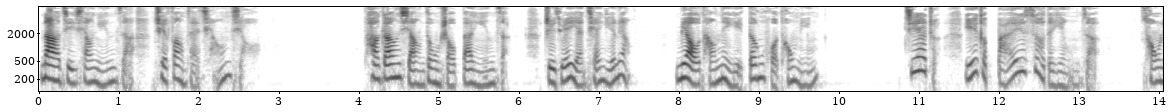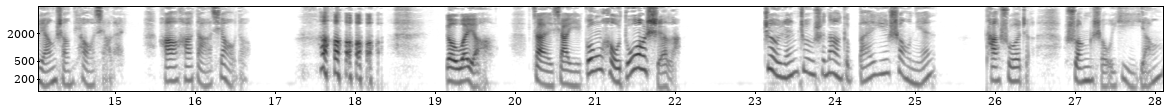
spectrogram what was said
那几箱银子却放在墙角。他刚想动手搬银子，只觉眼前一亮，庙堂内已灯火通明。接着，一个白色的影子从梁上跳下来，哈哈大笑道：“哈哈哈哈！各位啊，在下已恭候多时了。”这人正是那个白衣少年。他说着，双手一扬，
